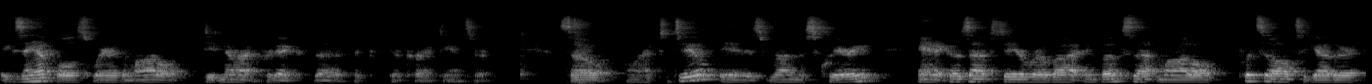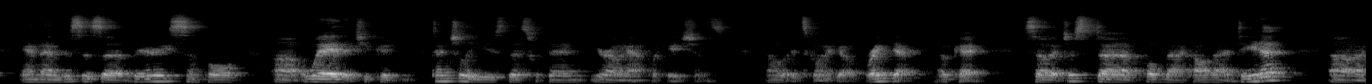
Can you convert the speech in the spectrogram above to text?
examples where the model did not predict the, the, the correct answer. So all I have to do is run this query and it goes out to DataRobot, invokes that model, puts it all together, and then this is a very simple uh, way that you could potentially use this within your own applications. Oh, it's going to go right there. Okay, so it just uh, pulled back all that data, uh,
